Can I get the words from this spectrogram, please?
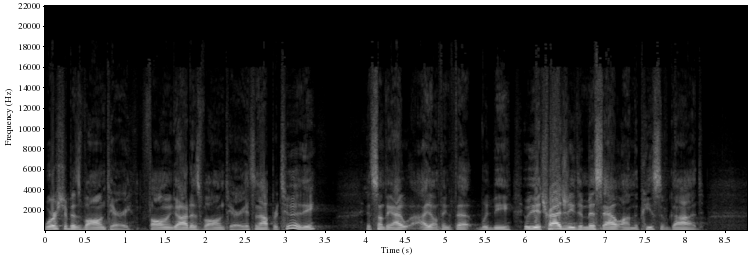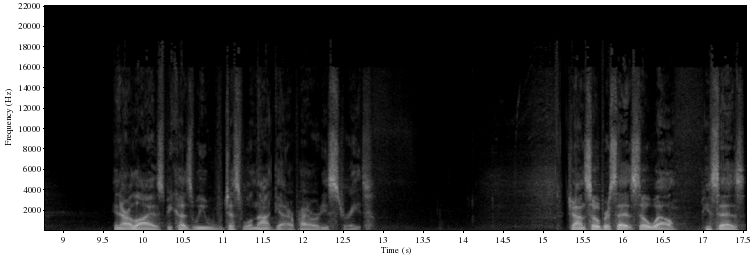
Worship is voluntary. Following God is voluntary. It's an opportunity. It's something I, I don't think that would be, it would be a tragedy to miss out on the peace of God in our lives because we just will not get our priorities straight. John Soper says so well. He says,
